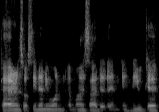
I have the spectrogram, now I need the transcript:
parents or seen anyone on my side in in the UK.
